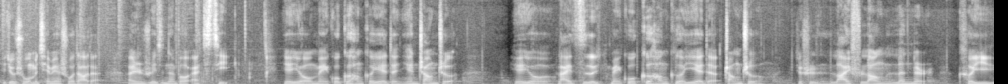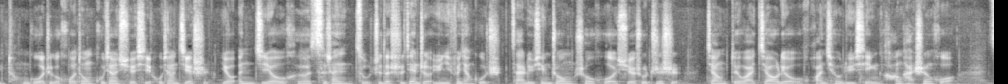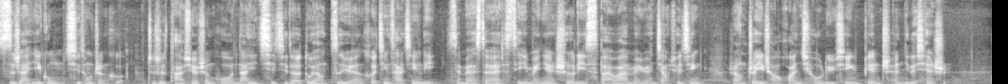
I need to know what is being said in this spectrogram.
也就是我们前面说到的 unreasonable at sea，也有美国各行各业的年长者，也有来自美国各行各业的长者，就是 lifelong learner，可以通过这个活动互相学习、互相结识。有 NGO 和慈善组织的实践者与你分享故事，在旅行中收获学术知识，将对外交流、环球旅行、航海生活。慈善义工系统整合。这是大学生活难以企及的多样资源和精彩经历。Semester at Sea 每年设立四百万美元奖学金，让这一场环球旅行变成你的现实。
